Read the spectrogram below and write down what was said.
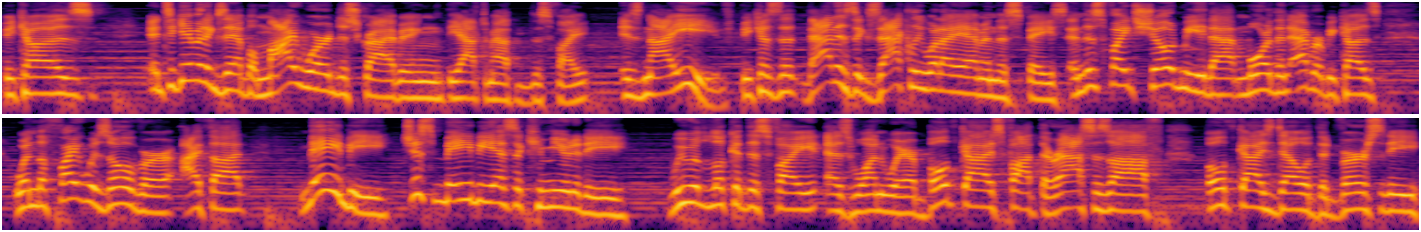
because And to give an example, my word describing the aftermath of this fight is naive because that, that is exactly what I am in this space. And this fight showed me that more than ever because when the fight was over, I thought maybe, just maybe as a community, we would look at this fight as one where both guys fought their asses off, both guys dealt with adversity.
